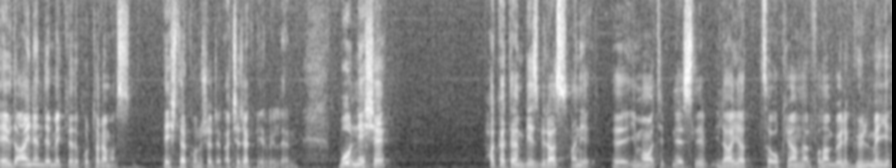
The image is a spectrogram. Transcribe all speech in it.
Evde aynen demekle de kurtaramazsın. Eşler konuşacak, açacak birbirlerini. Bu neşe hakikaten biz biraz hani e, İmam Hatip nesli, ilahiyatta okuyanlar falan böyle gülmeyi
